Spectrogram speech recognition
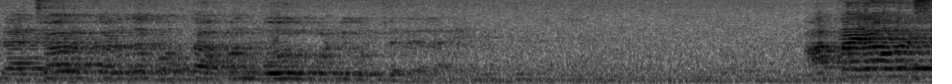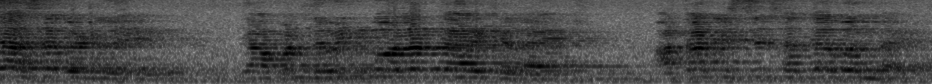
त्याच्यावर कर्ज फक्त आपण दोन कोटी उचललेलं आहे. आता या वर्षी असं घडलंय की आपण नवीन बॉलर तयार केलाय आता निश्चित सध्या बंद आहे.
